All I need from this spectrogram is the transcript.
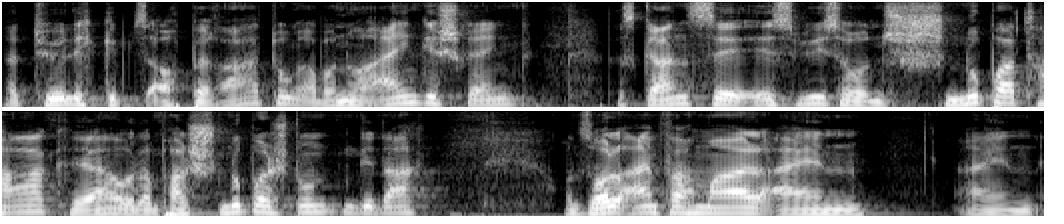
natürlich gibt es auch Beratung, aber nur eingeschränkt. Das Ganze ist wie so ein Schnuppertag ja, oder ein paar Schnupperstunden gedacht und soll einfach mal ein, ein,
